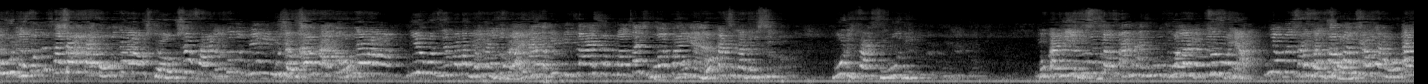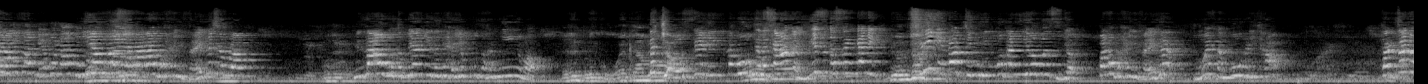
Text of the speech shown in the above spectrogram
努力，想干我干了，我就想干，我就想干，我干了。你有本事把他给喊废了。我干这个东西，是我的，不干你的事。我来怎么样？你有本事就想干我干了。你有本事把喊不？你哪个都不要你了，你还有本事喊你了？那你不能过来干嘛？那就是给你，那我给他干的，一直都是干的。去年到今天，我讲你有本事就把老婆喊回去，不要跟我跟你吵。他长得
